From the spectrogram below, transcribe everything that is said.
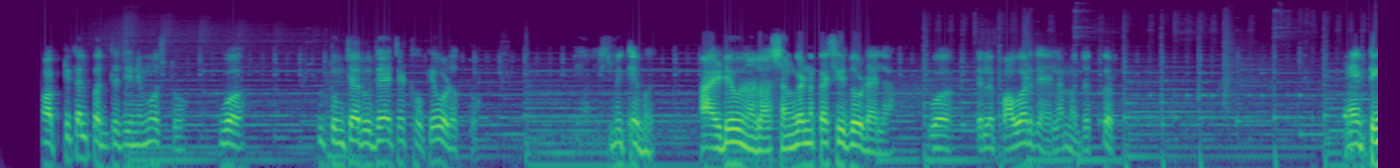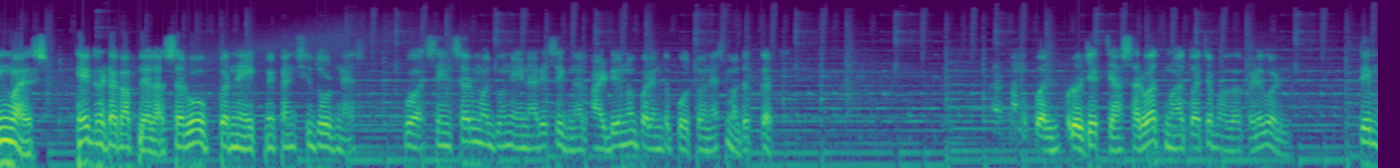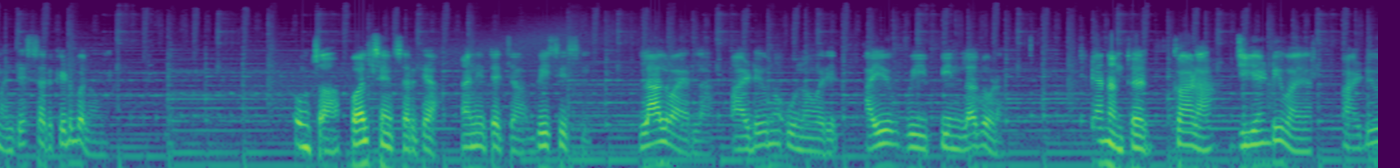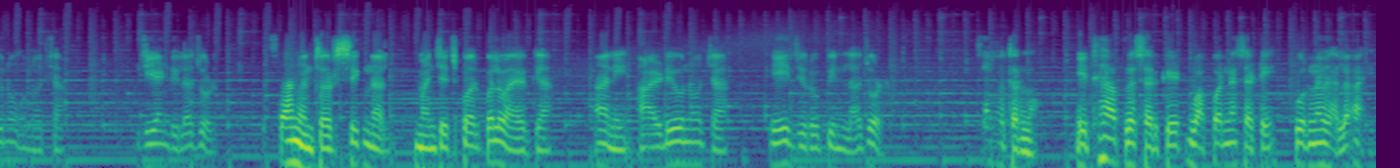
ऑप्टिकल पद्धतीने मोजतो व तुमच्या हृदयाचे ठोके ओळखतो. आयडिओनला संगणकाशी जोडायला व त्याला पॉवर द्यायला मदत करतो. ऍक्टिंग वायर्स हे घटक आपल्याला सर्व उपकरणे एकमेकांशी जोडण्यास व सेन्सरमधून येणारे सिग्नल आर्डिओनो पर्यंत पोहोचवण्यास मदत करते. आता आपण प्रोजेक्टच्या सर्वात महत्त्वाच्या भागाकडे वळलो ते म्हणजे सर्किट बनवणे. तुमचा पल्स सेन्सर घ्या आणि त्याच्या बी सी सी लाल वायरला आर्डिओनो उनोवरील फाईव्ह व्ही पिनला जोडा. त्यानंतर काळा G N D wire Arduino उनोच्या G ला जोडा. त्यानंतर सिग्नल म्हणजेच पर्पल वायर घ्या आणि आर्डिओनोच्या ए झिरो पिनला जोडा. चला तर मग इथे आपलं सर्किट वापरण्यासाठी पूर्ण झालं आहे.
